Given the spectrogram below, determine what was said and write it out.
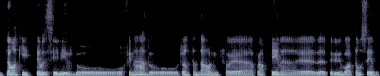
Então, aqui temos esse livro do finado Jonathan Dowling, foi, foi uma pena é, ter ido embora tão cedo,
